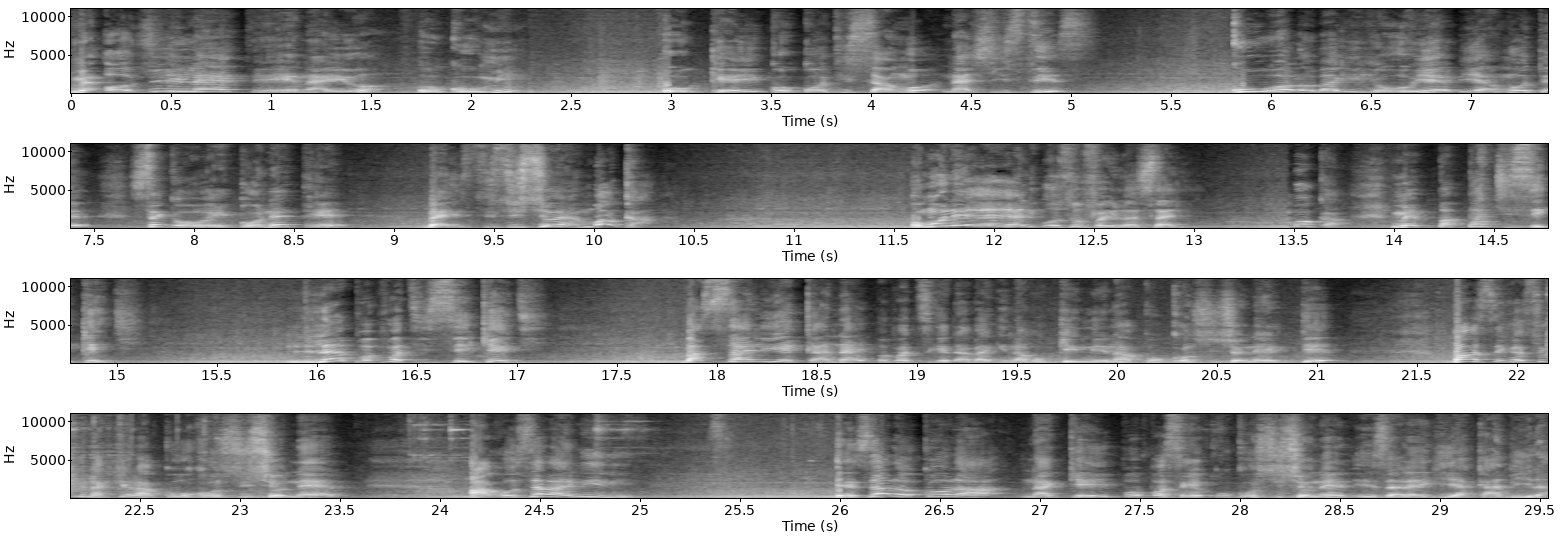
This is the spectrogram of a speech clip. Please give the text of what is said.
mais ozwi lettre na yo okomi okei kokotisa yango na justice cour olobaki ke oyebi yango te se ke oreconnaitre bainstitution ya mboka omoni erreur ya liboso fayulu asali mboka mais papa tisekedi le papa tisekedi basali ye kanai papa tisekedi abaki na kokende na cour constitutionnelle te parce que soki nake na cour constitutionnelle akosala nini eza lokola nakei mpo paseke cour constitutionnel ezalaki ya kabila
